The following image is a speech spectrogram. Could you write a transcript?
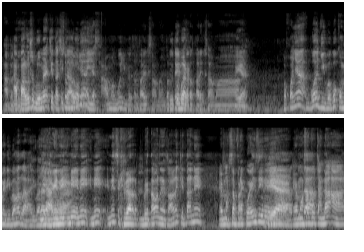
apa tuh Apa lu sebelumnya cita-cita lu Sebelumnya apa? ya sama gue juga tertarik sama entertain, YouTuber. gua tertarik sama Iya. Pokoknya gue jiwa gue komedi banget lah Iya, ibaratnya. ini, Wah. ini ini ini ini sekedar beritahuan ya soalnya kita nih emang sefrekuensi nih Iya, emang kita- satu candaan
